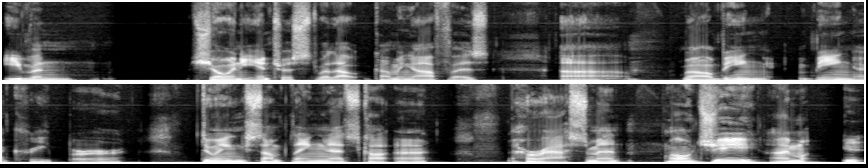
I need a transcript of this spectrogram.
even show any interest without coming off as, uh, well, being being a creep or doing something that's called uh, harassment? Oh, gee, I'm. You,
